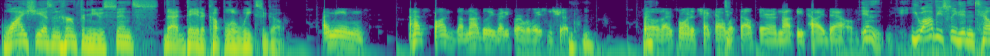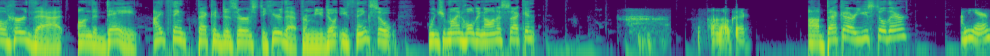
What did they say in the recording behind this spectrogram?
why she hasn't heard from you since that date a couple of weeks ago. I mean, I have fun. I'm not really ready for a relationship. So I just wanted to check out what's out there and not be tied down. And you obviously didn't tell her that on the date. I think Becca deserves to hear that from you, don't you think? So would you mind holding on a second? Uh, okay. Uh, Becca, are you still there? I'm here.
